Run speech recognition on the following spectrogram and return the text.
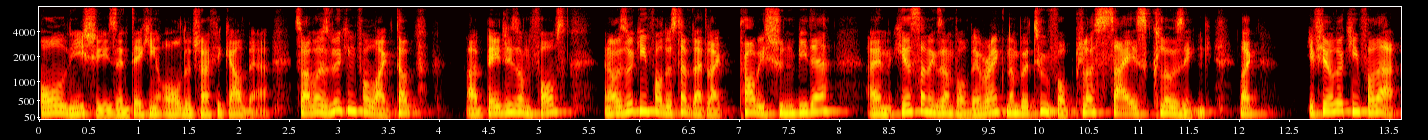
all niches and taking all the traffic out there. So I was looking for like top uh, pages on Forbes, and I was looking for the stuff that like probably shouldn't be there. And here's some example. They rank number two for plus size clothing. Like if you're looking for that,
